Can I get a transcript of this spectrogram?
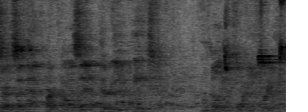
Starts at half Cardinals at 38, Vermilion 43.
